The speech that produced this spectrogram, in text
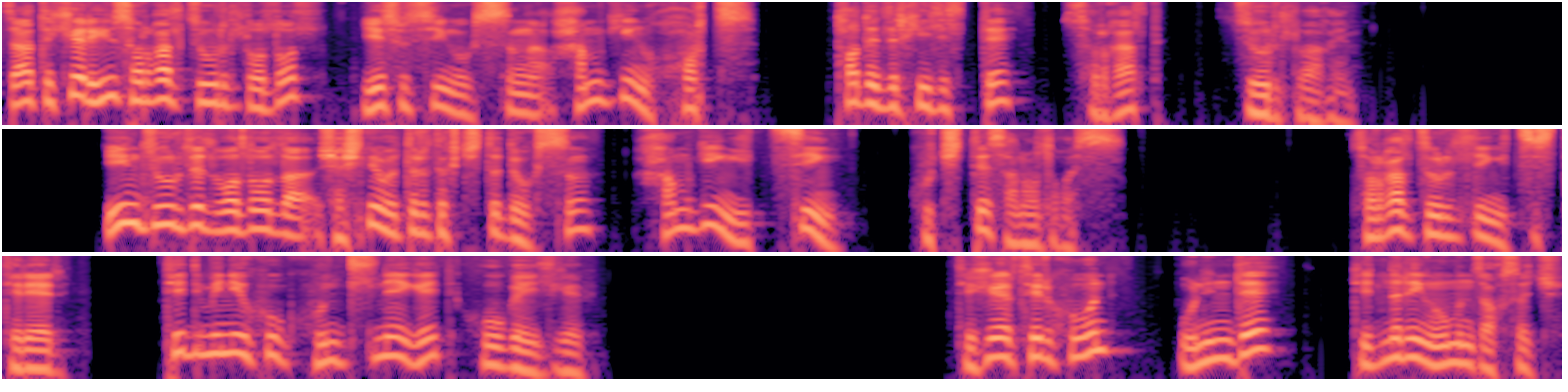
За тэгэхээр энэ сургаал зүрэл бол Есүсийн өгсөн хамгийн хурц тод илэрхийлэлттэй сургаалт зүрэл баг юм. Энэ зүрлэл болвол шашны удирдагчдад өгсөн хамгийн эцсийн хүчтэй сануулга байсан. Сургаал зүрлийн эцэс тэрээр Тэд миний хүүг хүндэлнэ гэд хүүгээ илгээв. Тэгэхээр тэр хүн үнэндээ тэднэрийн өмнө зогсож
